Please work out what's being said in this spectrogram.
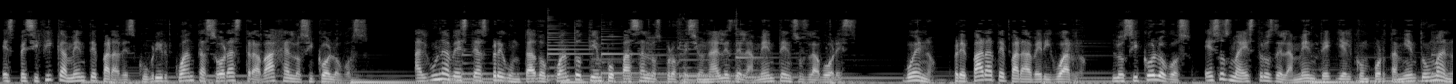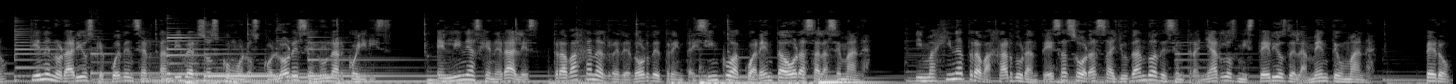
específicamente para descubrir cuántas horas trabajan los psicólogos. ¿Alguna vez te has preguntado cuánto tiempo pasan los profesionales de la mente en sus labores? Bueno, prepárate para averiguarlo. Los psicólogos, esos maestros de la mente y el comportamiento humano, tienen horarios que pueden ser tan diversos como los colores en un arco iris. En líneas generales, trabajan alrededor de 35 a 40 horas a la semana. Imagina trabajar durante esas horas ayudando a desentrañar los misterios de la mente humana. Pero,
